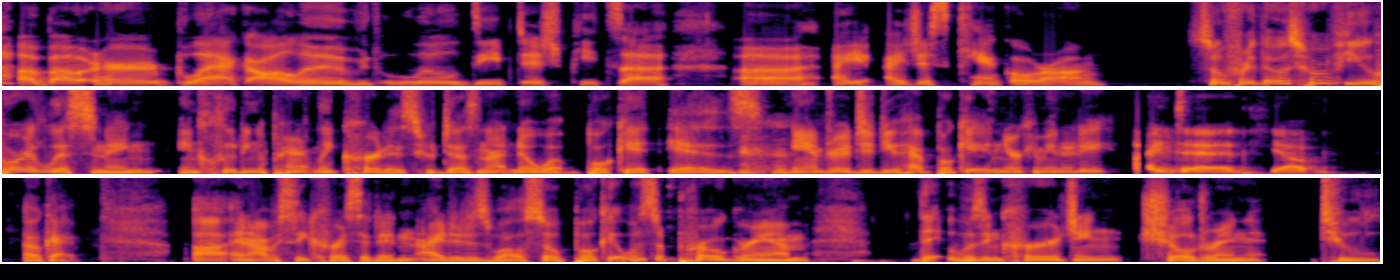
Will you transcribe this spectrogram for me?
about her black olive little deep dish pizza, uh, I I just can't go wrong. So, for those of you who are listening, including apparently Curtis, who does not know what Book It is, Andrea, did you have Book It in your community? I did. Yep. Okay. Uh, and obviously, Carissa did, and I did as well. So, Book It was a program that was encouraging children to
